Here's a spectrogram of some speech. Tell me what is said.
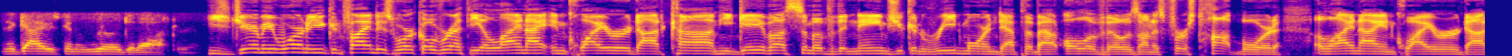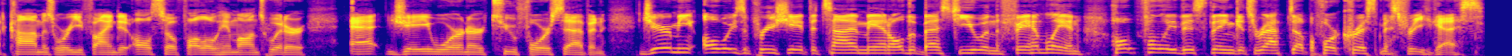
and a guy who's going to really get after it. He's Jeremy Werner. You can find his work over at the IlliniInquirer.com. He gave us some of the names. You can read more in depth about all of those on his first hot board. IlliniInquirer.com is where you find it. Also, follow him on Twitter at jwerner247. Jeremy, always appreciate the time, man. All the best to you and the family, and hopefully this thing gets wrapped up before Christmas for you guys.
